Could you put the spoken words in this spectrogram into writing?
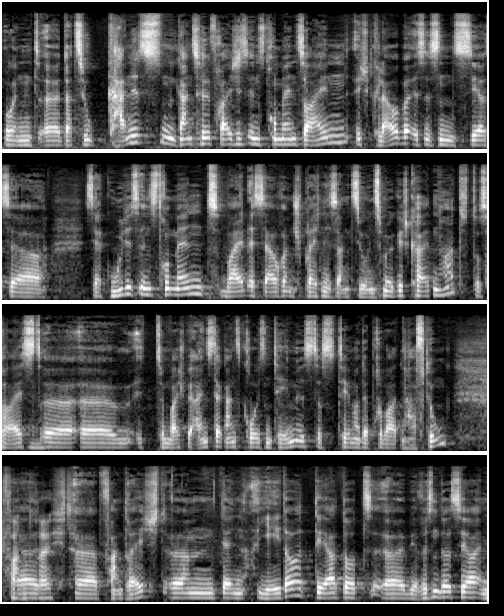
Und äh, dazu kann es ein ganz hilfreiches Instrument sein. Ich glaube, es ist ein sehr, sehr sehr gutes Instrument, weil es ja auch entsprechende Sanktionsmöglichkeiten hat. Das heißt, mhm. äh, äh, zum Beispiel eines der ganz großen Themen ist das Thema der privaten Haftung. Pfandrecht. Äh, äh Pfandrecht. Ähm, denn jeder, der dort, äh, wir wissen das ja, im,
